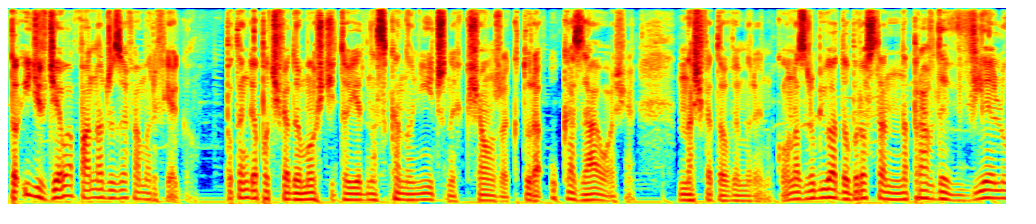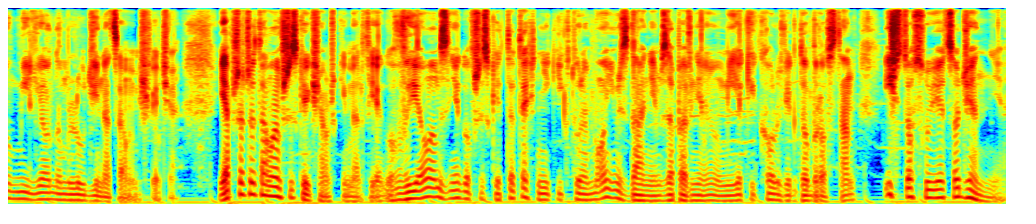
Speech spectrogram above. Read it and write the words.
to idź w dzieła pana Józefa Murphy'ego. Potęga podświadomości to jedna z kanonicznych książek, która ukazała się na światowym rynku. Ona zrobiła dobrostan naprawdę wielu milionom ludzi na całym świecie. Ja przeczytałem wszystkie książki Murphy'ego, wyjąłem z niego wszystkie te techniki, które moim zdaniem zapewniają mi jakikolwiek dobrostan i stosuję codziennie.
